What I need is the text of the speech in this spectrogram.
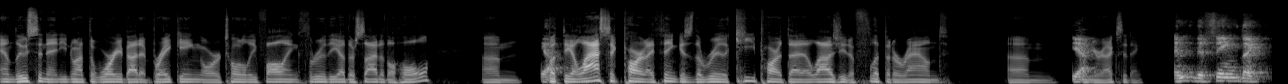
and loosen it, and you don't have to worry about it breaking or totally falling through the other side of the hole. Um, Yeah. But the elastic part, I think, is the really key part that allows you to flip it around um, Yeah. when you're exiting. And the thing, like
